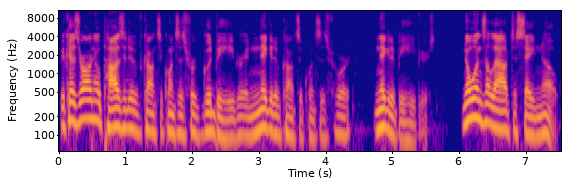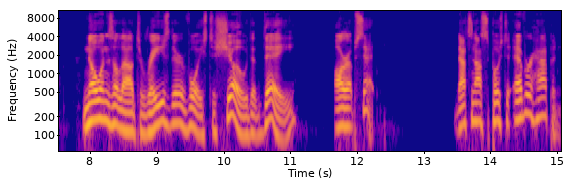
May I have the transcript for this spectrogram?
because there are no positive consequences for good behavior and negative consequences for negative behaviors. No one's allowed to say no. No one's allowed to raise their voice to show that they are upset. That's not supposed to ever happen.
